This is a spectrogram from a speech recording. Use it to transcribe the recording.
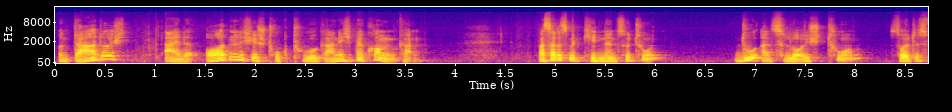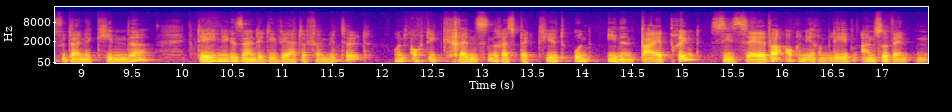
Und dadurch eine ordentliche Struktur gar nicht mehr kommen kann. Was hat das mit Kindern zu tun? Du als Leuchtturm solltest für deine Kinder derjenige sein, der die Werte vermittelt und auch die Grenzen respektiert und ihnen beibringt, sie selber auch in ihrem Leben anzuwenden.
